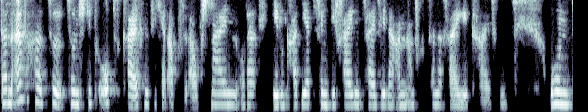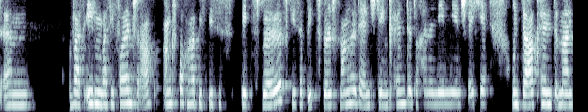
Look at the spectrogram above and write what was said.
dann einfach halt zu, zu ein Stück Obst greifen, sich einen Apfel aufschneiden oder eben gerade jetzt fängt die Feigenzeit wieder an, einfach zu einer Feige greifen. Und ähm, was eben, was ich vorhin schon auch angesprochen habe, ist dieses B12, dieser B12-Mangel, der entstehen könnte durch eine Nebennierenschwäche. Und da könnte man,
